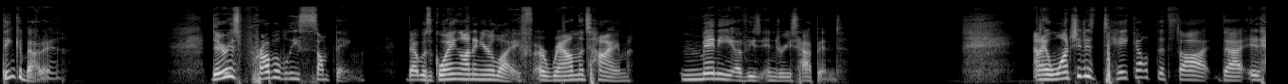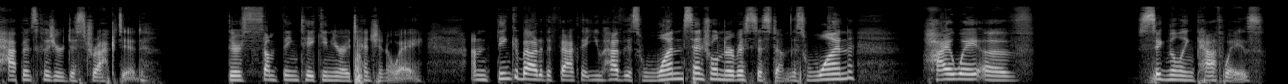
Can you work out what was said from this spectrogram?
Think about it. There is probably something that was going on in your life around the time many of these injuries happened. And I want you to take out the thought that it happens because you're distracted. There's something taking your attention away. And think about it the fact that you have this one central nervous system, this one highway of signaling pathways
